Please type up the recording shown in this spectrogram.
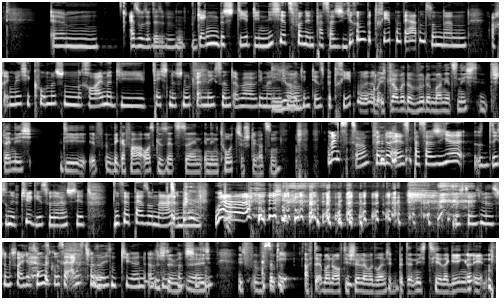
ähm, also Gängen besteht, die nicht jetzt von den Passagieren betreten werden, sondern auch irgendwelche komischen Räume, die technisch notwendig sind, aber die man nicht Ja. unbedingt jetzt betreten will? Aber ich glaube, da würde man jetzt nicht ständig die, die Gefahr ausgesetzt sein, in den Tod zu stürzen. Meinst du, wenn du als Passagier durch so eine Tür gehst, wo dran steht, nur für Personal und dann, wow! so stelle ich mir das schon vor. Ich habe zumindest große Angst vor solchen Türen auf, auf Stimmt. Ja, ich, ich Also die- achte immer nur auf die Schilder, wo dran steht, bitte nicht hier dagegen lehnen.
